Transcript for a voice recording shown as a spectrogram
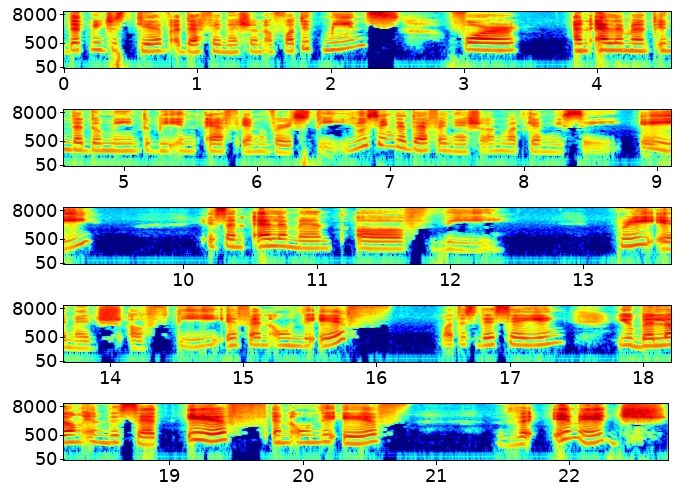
Let me just give a definition of what it means for an element in the domain to be in F inverse T. Using the definition, what can we say? A is an element of the pre-image of T if and only if what is this saying? You belong in the set if and only if the image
